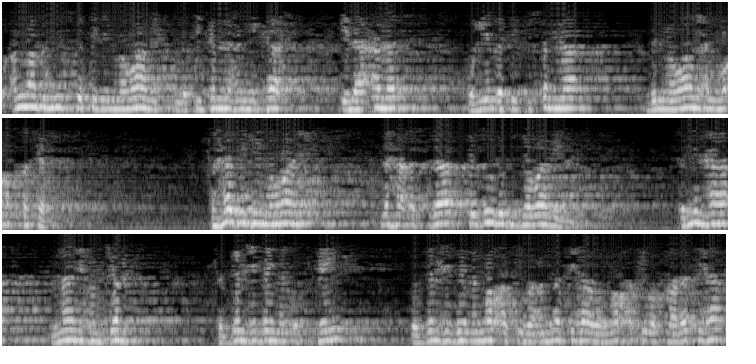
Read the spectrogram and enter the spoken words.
وأما بالنسبة للموانع التي تمنع النكاح إلى أمد وهي التي تسمى بالموانع المؤقتة فهذه الموانع لها أسباب تزول بزوالها فمنها مانع الجمع كالجمع بين الأختين والجمع بين المرأة وعمتها والمرأة وخالتها.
